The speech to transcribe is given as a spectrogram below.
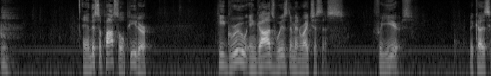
And this apostle, Peter, he grew in God's wisdom and righteousness for years because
